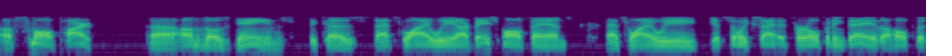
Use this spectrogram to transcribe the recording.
a small part uh, of those games because that's why we are baseball fans. That's why we get so excited for opening day. The hope that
